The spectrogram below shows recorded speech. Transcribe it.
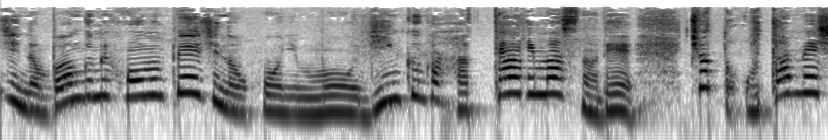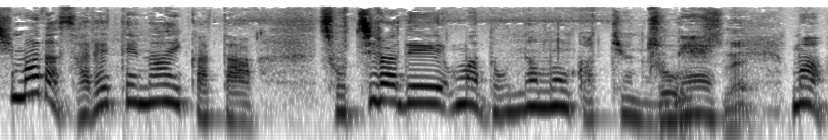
ージの、番組ホームページの方にもリンクが貼ってありますので、ちょっとお試しまだされてない方、そちらで、まあ、どんなもんかっていうのをね、そうですねまあ、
